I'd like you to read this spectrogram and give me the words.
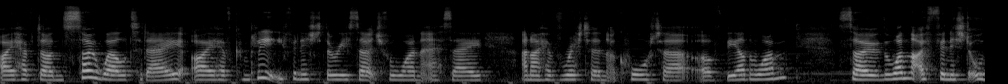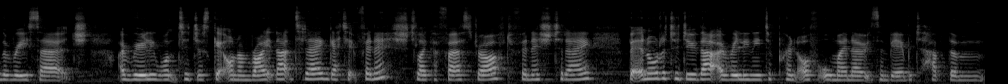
I have done so well today. I have completely finished the research for one essay and I have written a quarter of the other one. So the one that I finished all the research, I really want to just get on and write that today and get it finished, like a first draft finished today. But in order to do that, I really need to print off all my notes and be able to have them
